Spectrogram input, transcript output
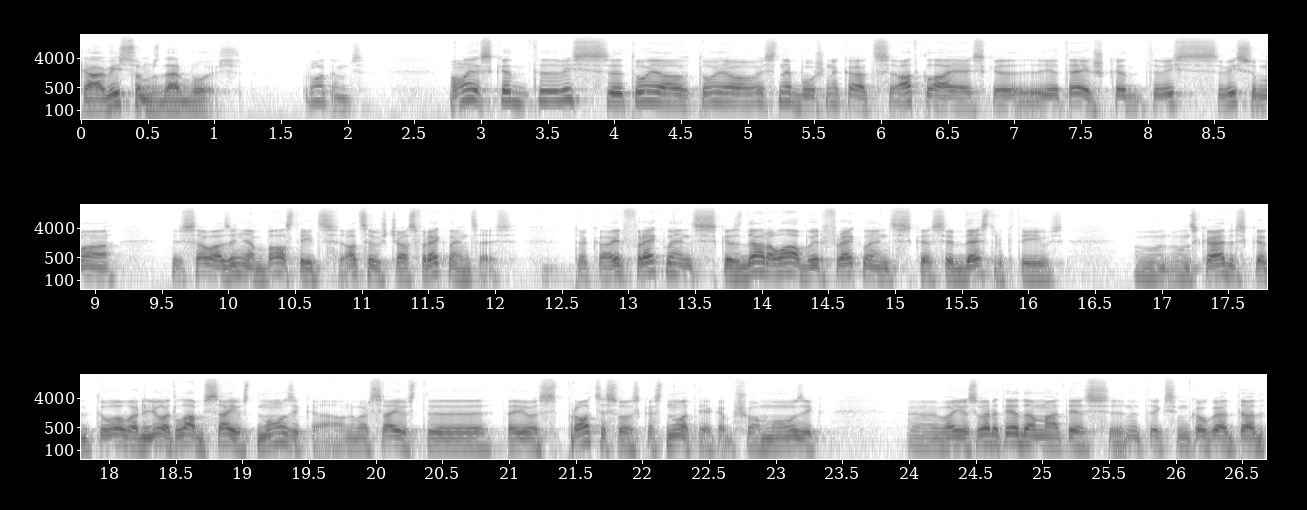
kā visums darbojas. Protams. Man liekas, ka viss to jau, to jau es nebūšu nekāds atklājējis. Ka, ja teikšu, ka viss visumā ir savā ziņā balstīts atsevišķās frekvencēs. Tā kā ir frekvences, kas dara labu, ir frekvences, kas ir destruktīvas. Un, un skaidrs, ka to var ļoti labi sajust mūzikā un var sajust eh, tajos procesos, kas notiek ap šo mūziku. Vai jūs varat iedomāties nu, teiksim, kaut kādu tādu,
